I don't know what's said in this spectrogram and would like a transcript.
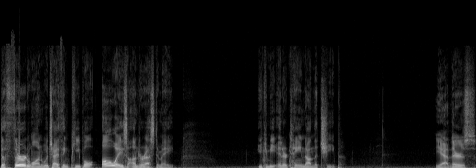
the third one, which I think people always underestimate, you can be entertained on the cheap. Yeah, there's,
